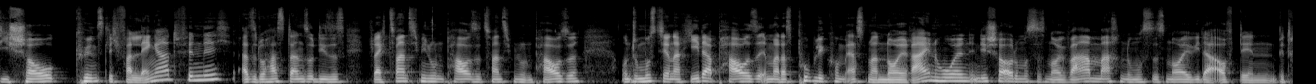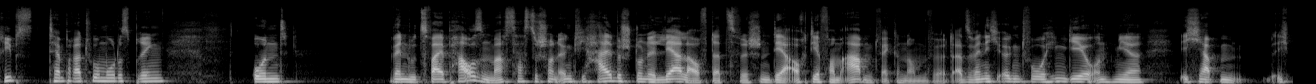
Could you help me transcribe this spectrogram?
die Show künstlich verlängert, finde ich. Also du hast dann so dieses vielleicht 20 Minuten Pause, 20 Minuten Pause und du musst ja nach jeder Pause immer das Publikum erstmal neu reinholen in die Show, du musst es neu warm machen, du musst es neu wieder auf den Betriebstemperaturmodus bringen. Und wenn du zwei Pausen machst, hast du schon irgendwie halbe Stunde Leerlauf dazwischen, der auch dir vom Abend weggenommen wird. Also wenn ich irgendwo hingehe und mir, ich habe ich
